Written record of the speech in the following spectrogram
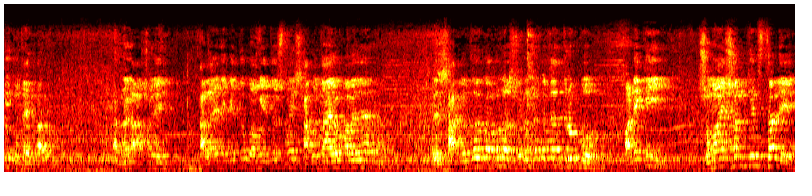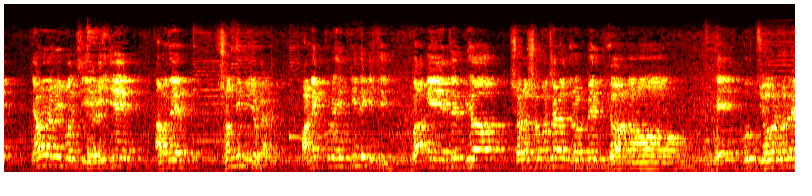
কি কোথায় পাবেন? আপনার আসলে থালায় রেখে তো গঙ্গে তো সময় স্বাগতায়ও পাওয়া যায় না। স্বাগত কখনো ষোড়শ কথার দ্রব্য। অনেকেই সময় সংক্ষেপ স্থলে, যেমন আমি বলছি, এই যে আমাদের সন্ধি পুজো কাল, অনেক পুরোহিত কি দেখেছি এবং এতেভ্য ষোড়শ উপচার দ্রব্যের ভ্য এই খুব জোর হলে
